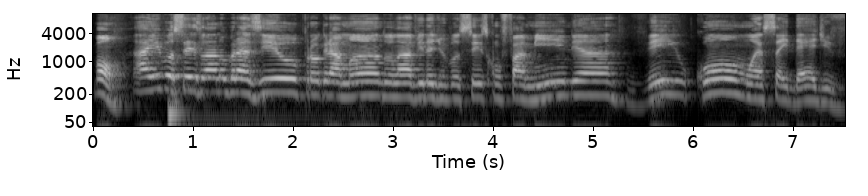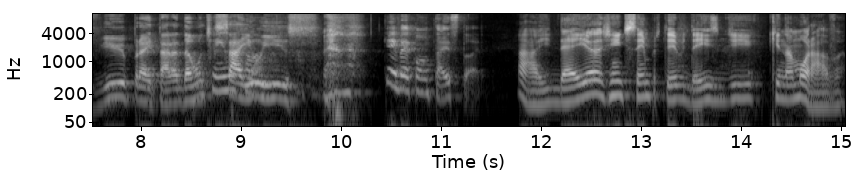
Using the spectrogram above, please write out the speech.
Bom, aí vocês lá no Brasil, programando lá a vida de vocês com família, veio como essa ideia de vir pra Itália? Da onde que Quem saiu isso? Quem vai contar a história? Ah, a ideia a gente sempre teve desde que namorava.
